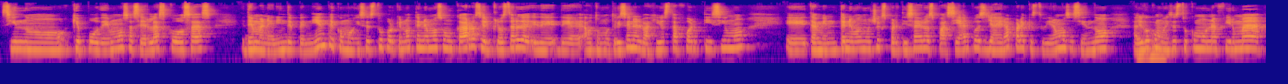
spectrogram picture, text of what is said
sino que podemos hacer las cosas de manera independiente, como dices tú, porque no tenemos un carro si el clúster de, de, automotriz en el Bajío está fuertísimo eh, también tenemos mucha expertise aeroespacial, pues ya era para que estuviéramos haciendo algo, como dices tú, como una firma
